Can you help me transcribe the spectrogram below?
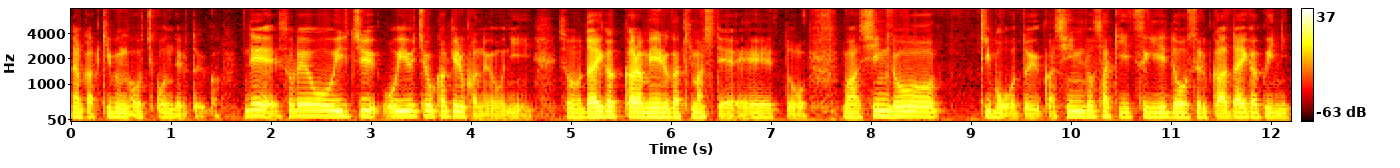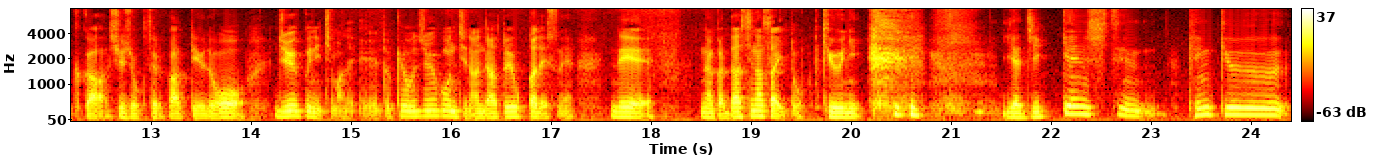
なんか気分が落ち込んでるというか。でそれを追い打ちをかけるかのようにその大学からメールが来ましてえっ、とまあ進路希望というか進路先次どうするか大学院に行くか就職するかっていうのを19日まで、えーと、今日15日なんであと4日ですね。でなんか出しなさいと急に。いや実験して研究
